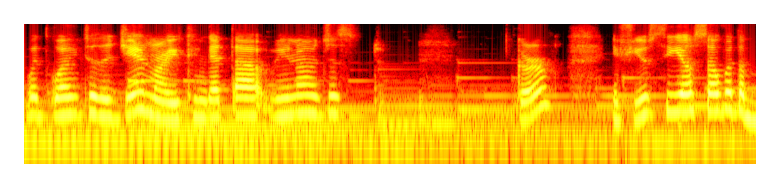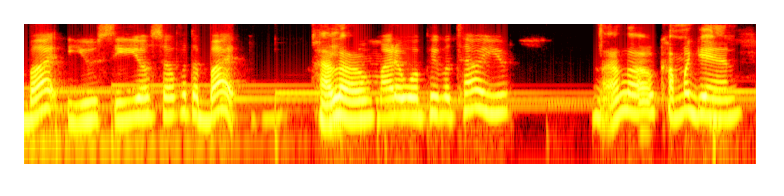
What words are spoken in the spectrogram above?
with going to the gym or you can get that you know just girl if you see yourself with a butt you see yourself with a butt Hello. no matter what people tell you Hello. Come again.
